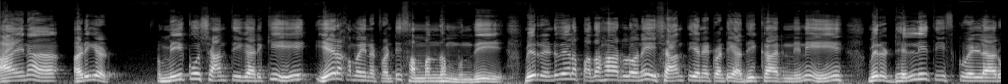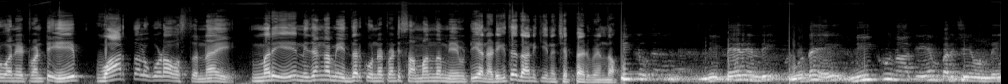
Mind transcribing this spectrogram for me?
ఆయన అడిగాడు. మీకు శాంతి గారికి ఏ రకమైనటువంటి సంబంధం ఉంది? మీరు రెండు వేల పదహారులోనే ఈ శాంతి అనేటువంటి అధికారిని మీరు ఢిల్లీ తీసుకువెళ్ళారు అనేటువంటి వార్తలు కూడా వస్తున్నాయి. మరి నిజంగా మీ ఇద్దరికి ఉన్నటువంటి సంబంధం ఏమిటి అని అడిగితే దానికి ఈయన చెప్పాడు విందాం. నీ పేరేంది? ఉదయ్ నీకు నాకు ఏం పరిచయం ఉంది?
